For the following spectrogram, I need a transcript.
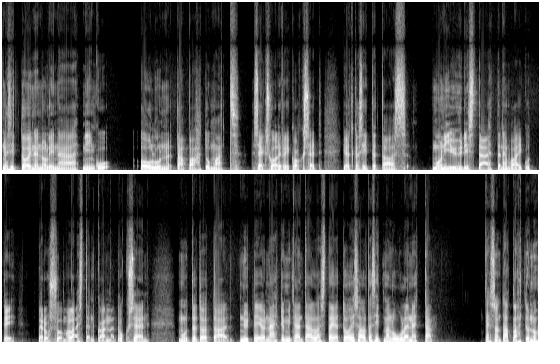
Ja sitten toinen oli nämä niin kuin Oulun tapahtumat, seksuaalirikokset, jotka sitten taas moni yhdistää, että ne vaikutti perussuomalaisten kannatukseen. Mutta tota, nyt ei ole nähty mitään tällaista ja toisaalta sitten mä luulen, että tässä on tapahtunut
